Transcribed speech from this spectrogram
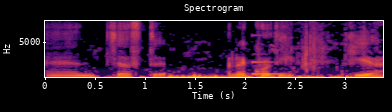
and just recording here.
